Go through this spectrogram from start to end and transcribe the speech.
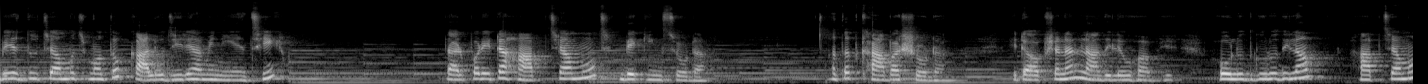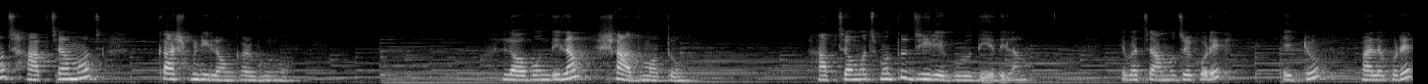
বেশ দু চামচ মতো কালো জিরে আমি নিয়েছি। তারপর এটা হাফ চামচ বেকিং সোডা, অর্থাৎ খাবার সোডা। এটা অপশানাল না দিলেও হবে। হলুদ গুঁড়ো দিলাম হাফ চামচ হাফ চামচ কাশ্মীরি লঙ্কার গুঁড়ো। লবণ দিলাম স্বাদ মতো। হাফ চামচ মতো জিরে গুঁড়ো দিয়ে দিলাম। এবার চামচে করে একটু ভালো করে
